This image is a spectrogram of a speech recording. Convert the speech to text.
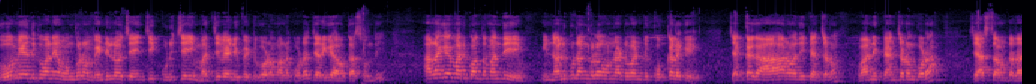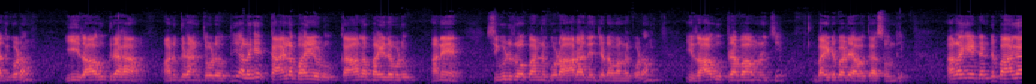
గోమేధకం అనే ఉంగరం వెండిలో చేయించి కుడి చేయి మధ్య వేలి పెట్టుకోవడం వల్ల కూడా జరిగే అవకాశం ఉంది. అలాగే మరి కొంతమంది ఈ నలుపు రంగులో ఉన్నటువంటి కుక్కలకి చక్కగా ఆహారం అది పెంచడం వాటిని పెంచడం కూడా చేస్తూ ఉంటారు. అది కూడా ఈ రాహుగ్రహ అనుగ్రహానికి తోడవుతుంది అలాగే కాయల భైరవుడు అనే శివుడి రూపాన్ని కూడా ఆరాధించడం వల్ల కూడా ఈ రాహు ప్రభావం నుంచి బయటపడే అవకాశం ఉంది. అలాగే ఏంటంటే బాగా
